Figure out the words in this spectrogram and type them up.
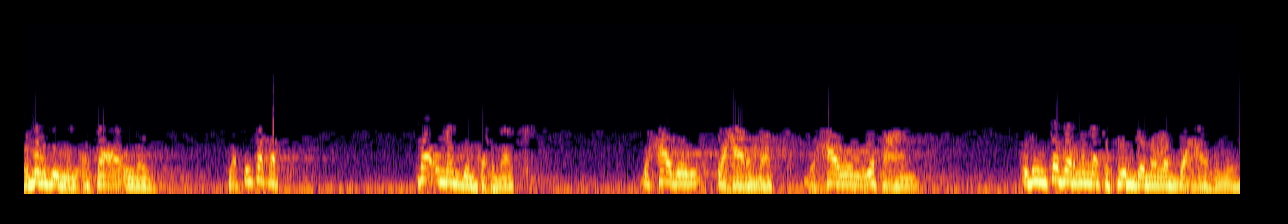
وبغض من أساء إليها. لكن فقط دائما بينتقدك يحاول يعارضك يحاول يطعن وبينتظر منك ترد مودة عالية.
